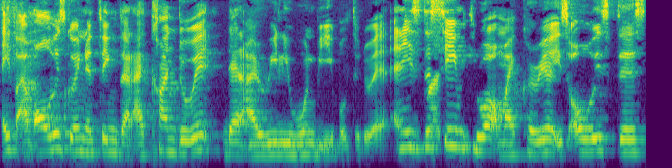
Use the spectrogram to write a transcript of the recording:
if I'm always going to think that I can't do it, then I really won't be able to do it. And it's the right. same throughout my career. It's always this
